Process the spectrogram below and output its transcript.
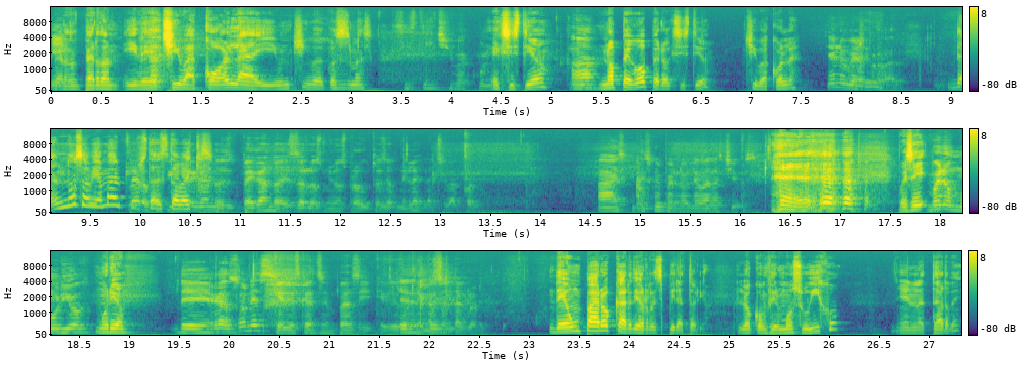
Y- Perdón, perdón, y de Chivacola y un chingo de cosas más. ¿Existe el chivaculo? Existió. Ah, No pegó, pero existió. Chivacola. ya lo hubiera probado. De- No sabía mal, pues Claro, que estaba sigue X. pegando, pegando es de los mismos productos de Omnila, la chivacola. Ah, es que discúlpenlo, le van las chivas. pues sí, Bueno, murió. murió. De razones. Que descanse en paz y que Dios Que lo tenga santa gloria. De un paro cardiorrespiratorio. Lo confirmó su hijo en la tarde.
